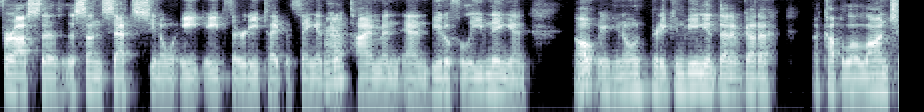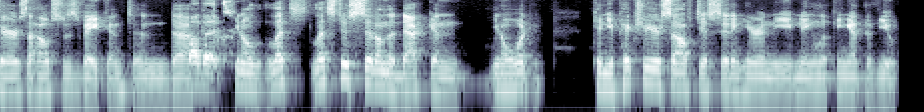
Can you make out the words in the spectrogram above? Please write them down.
for us the, the sun sets you know 8 8 30 type of thing at mm-hmm. that time and and beautiful evening. And oh you know pretty convenient that i've got a a couple of lawn chairs. The house was vacant and uh, love it. you know let's let's just sit on the deck and you know what can you picture yourself just sitting here in the evening looking at the view?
